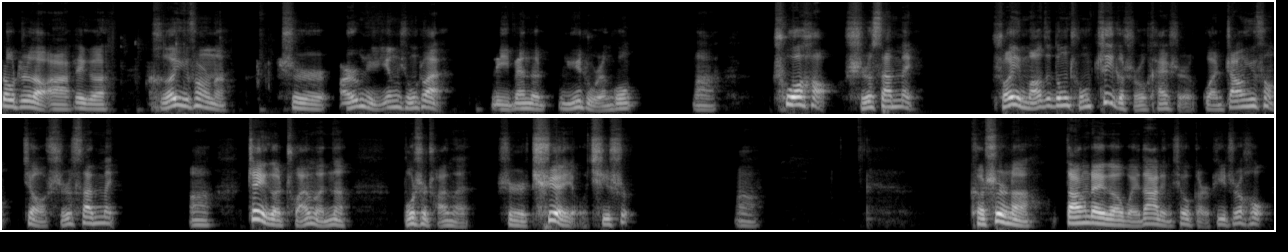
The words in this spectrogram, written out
都知道啊，这个何玉凤呢？”是《儿女英雄传》里边的女主人公啊，绰号十三妹，所以毛泽东从这个时候开始管张玉凤叫十三妹啊。这个传闻呢，不是传闻，是确有其事啊。可是呢，当这个伟大领袖嗝屁之后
